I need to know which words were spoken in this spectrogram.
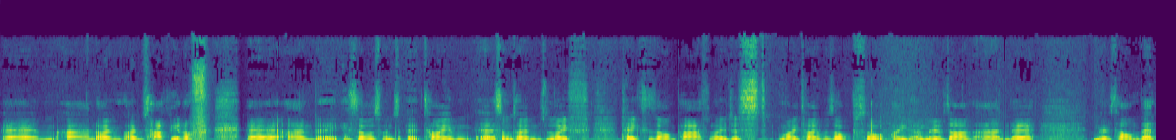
um, and I'm, I was happy enough. Uh, and uh, so when uh, time, uh, sometimes life takes its own path, and I just my time was up, so I, I moved on and uh, moved home then.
